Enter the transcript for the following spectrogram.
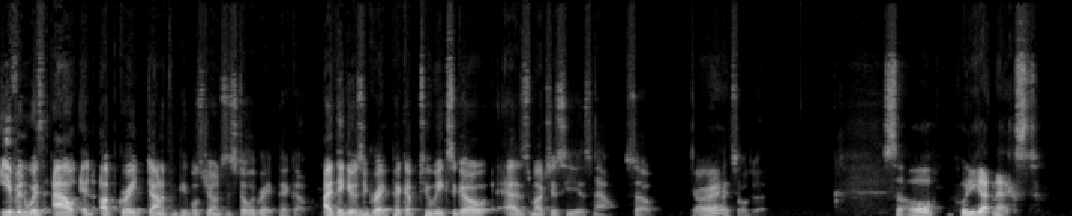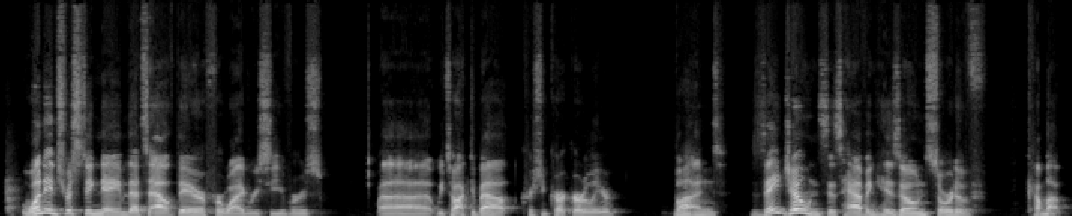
even without an upgrade, Donovan Peoples Jones is still a great pickup. I think it was a Mm-hmm. great pickup two weeks ago, as much as he is now. So all right, I right. still do it. So who do you got next? One interesting name that's out there for wide receivers. Uh, we talked about Christian Kirk earlier, but Mhm. Zay Jones is having his own sort of come up.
